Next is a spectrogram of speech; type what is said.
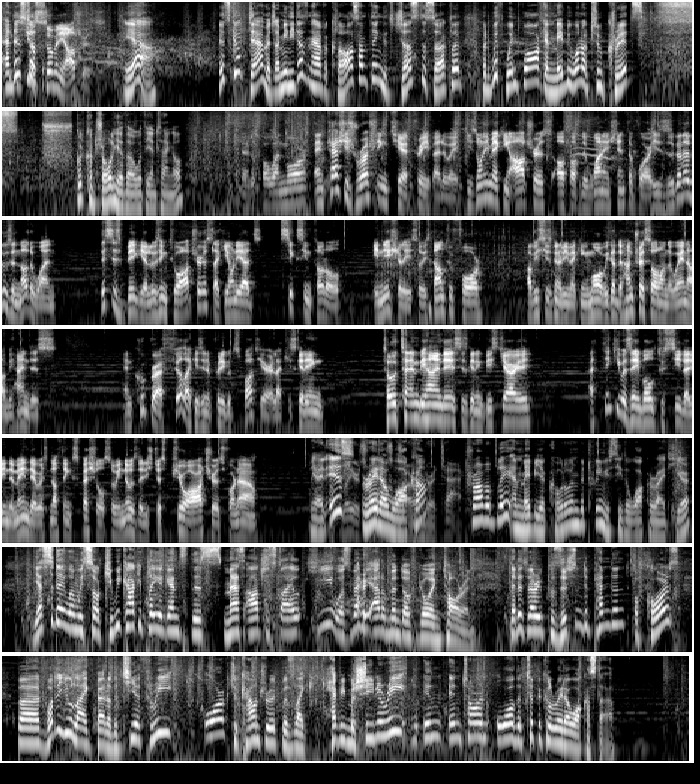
And this He kills just... so many archers. Yeah. It's good damage. I mean, he doesn't have a claw or something. It's just a circlet. But with Windwalk and maybe one or two crits. Good control here, though, with the Entangle. Gonna go for one more. And Cash is rushing tier 3, by the way. He's only making archers off of the one Ancient of War. He's gonna lose another one. This is big. You're losing two archers. Like, he only had six in total initially. So he's down to four. Obviously, he's gonna be making more. We got the Huntress all on the way now behind this. And Cooper, I feel like he's in a pretty good spot here. Like, he's getting Totem behind this. He's getting Bestiary. I think he was able to see that in the main there was nothing special. So he knows that it's just pure archers for now. Yeah, it is Player's Raider Walker. Probably, and maybe a Kodo in between. We see the Walker right here. Yesterday, when we saw Kiwikaki play against this Mass Archer style, he was very adamant of going Tauren. That is very position dependent, of course. But what do you like better, the tier 3 orc to counter it with like heavy machinery in, in Tauren or the typical Raider Walker style?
